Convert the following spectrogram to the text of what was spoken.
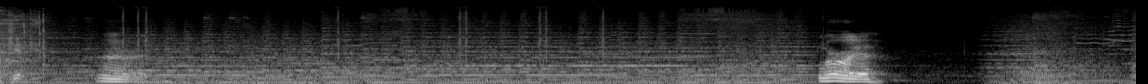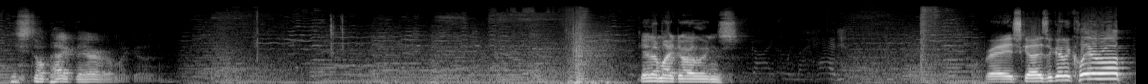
Still kicking. Alright. Where are you? He's still back there? Oh my god. Get on, my darlings. Gray skies are gonna clear up.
